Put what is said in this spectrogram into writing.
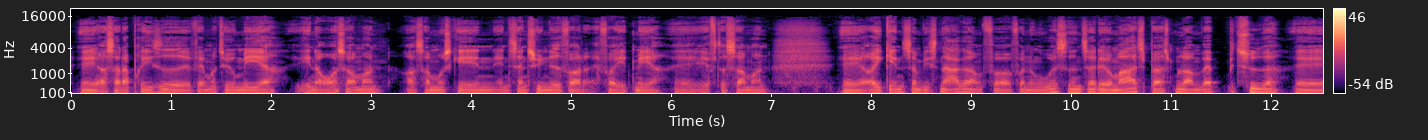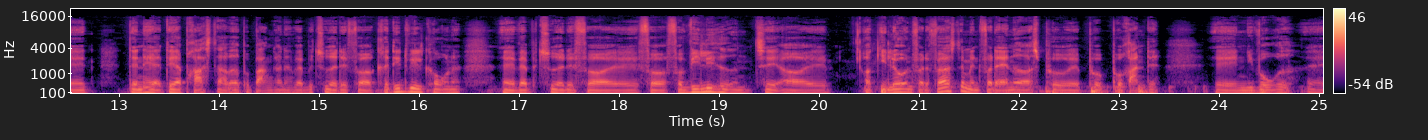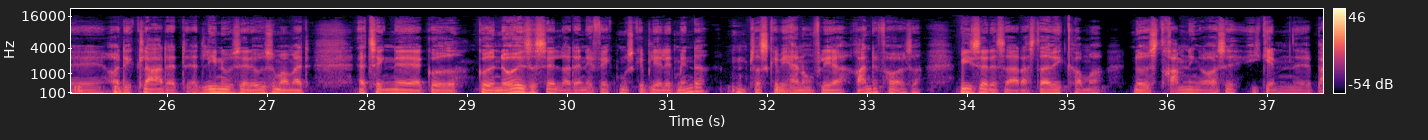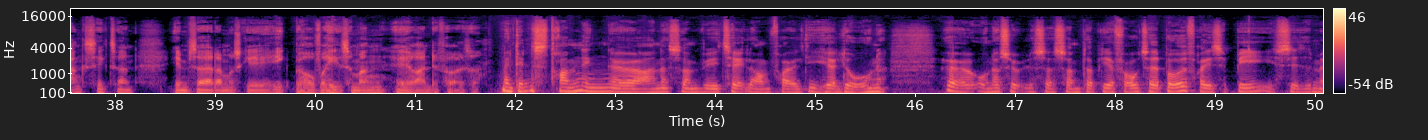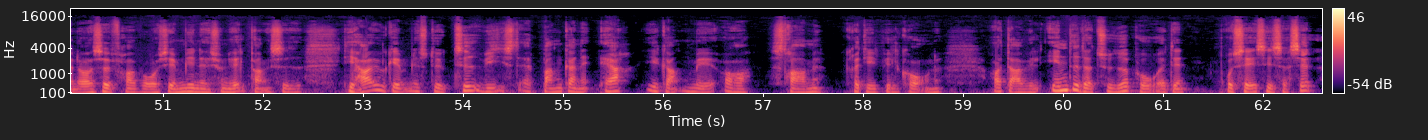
øh, og så er der priset øh, 25 mere ind over sommeren, og så måske en, en sandsynlighed for, for et mere øh, efter sommeren. Øh, og igen, som vi snakkede om for, for nogle uger siden, så er det jo meget et spørgsmål om, hvad betyder øh, den her, det her pres, der har været på bankerne? Hvad betyder det for kreditvilkårene? Øh, hvad betyder det for, øh, for, for villigheden til at, øh, at give lån for det første, men for det andet også på, øh, på, på rente? Øh, niveauet. Øh, og det er klart, at, at lige nu ser det ud som om, at, at tingene er gået, gået noget i sig selv, og den effekt måske bliver lidt mindre. Mm, så skal vi have nogle flere renteforholdelser. Viser det sig, at der stadigvæk kommer noget stramning også igennem øh, banksektoren, jamen så er der måske ikke behov for helt så mange øh, renteforholdelser. Men den stramning, øh, Anders, som vi taler om fra alle de her låne, øh, undersøgelser, som der bliver foretaget både fra ECB side, men også fra vores hjemlige Nationalbank side. De har jo gennem et stykke tid vist, at bankerne er i gang med at stramme kreditvilkårene, og der er vel intet, der tyder på, at den proces i sig selv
